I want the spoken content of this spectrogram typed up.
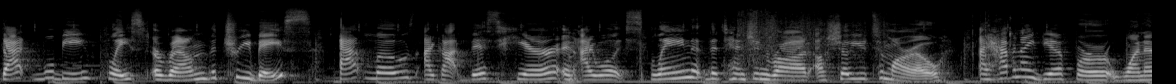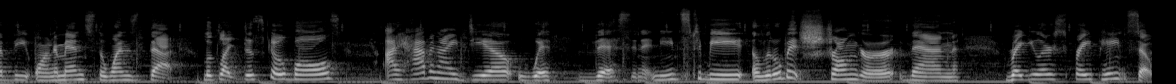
that will be placed around the tree base. At Lowe's, I got this here and I will explain the tension rod. I'll show you tomorrow. I have an idea for one of the ornaments, the ones that look like disco balls. I have an idea with this and it needs to be a little bit stronger than regular spray paint. So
